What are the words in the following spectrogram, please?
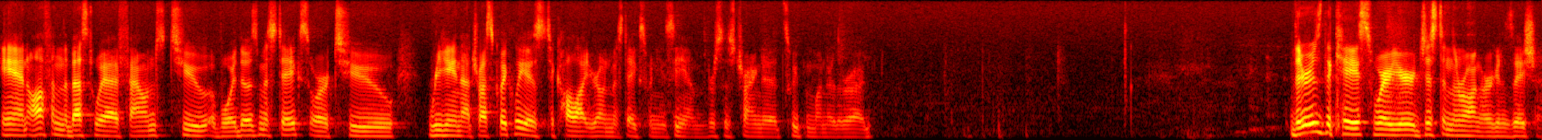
And often the best way I've found to avoid those mistakes or to regain that trust quickly is to call out your own mistakes when you see them versus trying to sweep them under the rug. There is the case where you're just in the wrong organization.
